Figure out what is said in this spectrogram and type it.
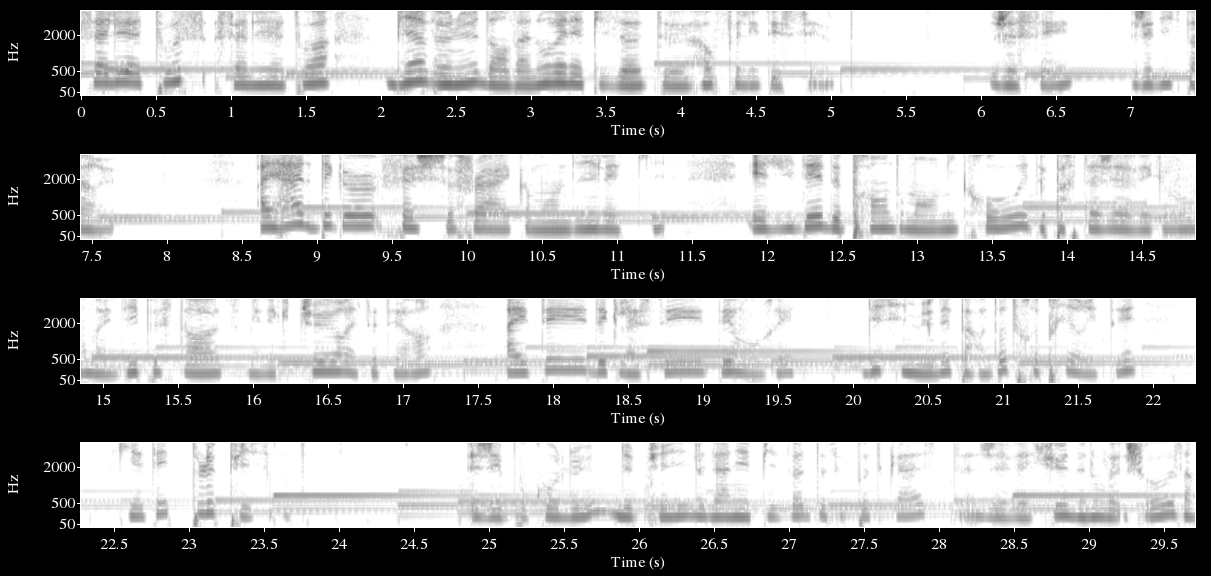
Salut à tous, salut à toi, bienvenue dans un nouvel épisode de Hopefully Distilled. Je sais, j'ai disparu. I had bigger fish to fry, comme on dit lately, et l'idée de prendre mon micro et de partager avec vous mes deepest thoughts, mes lectures, etc., a été déclassée, dévorée, dissimulée par d'autres priorités qui étaient plus puissantes. J'ai beaucoup lu depuis le dernier épisode de ce podcast, j'ai vécu de nouvelles choses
